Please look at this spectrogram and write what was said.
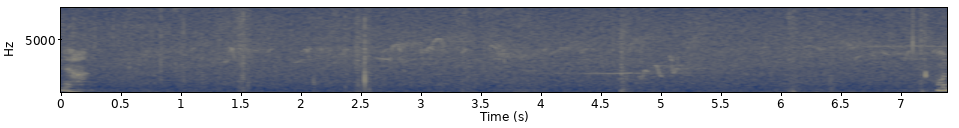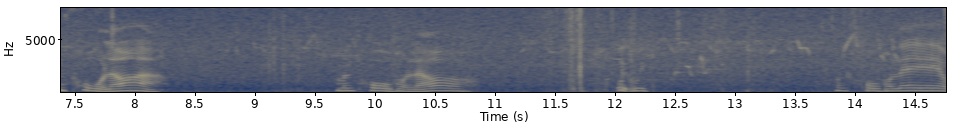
เนี่ยมันโผ ล่แล้วอะ มันโผล่หมดแล้ว อุ้ยอุ้ยมันโผล่มาแล้ว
